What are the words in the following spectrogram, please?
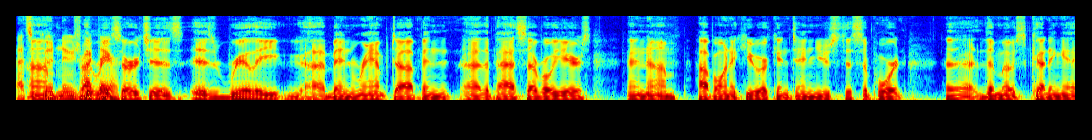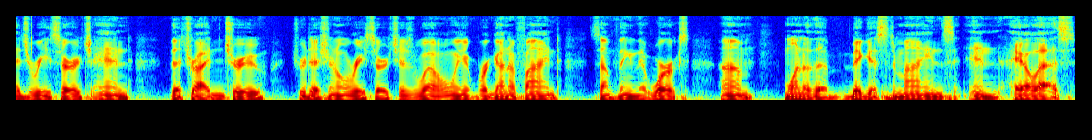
That's Um, good news right the there. research is is really uh, been ramped up in uh, the past several years, and um, Hop on a Cure continues to support uh, the most cutting edge research and the tried and true traditional research as well. We we're gonna find something that works. Um, one of the biggest minds in ALS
